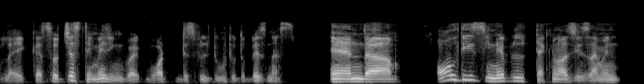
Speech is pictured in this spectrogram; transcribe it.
like uh, so just imagine what, what this will do to the business and um, all these enable technologies. I mean,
